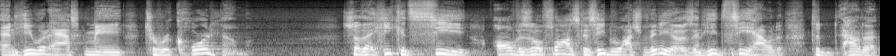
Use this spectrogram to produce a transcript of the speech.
And he would ask me to record him so that he could see all of his little flaws because he'd watch videos and he'd see how to, to how to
